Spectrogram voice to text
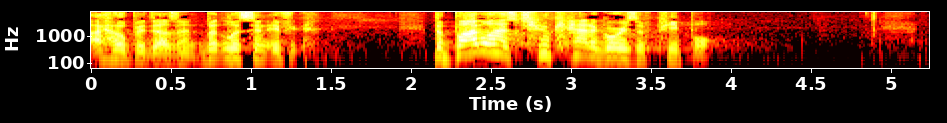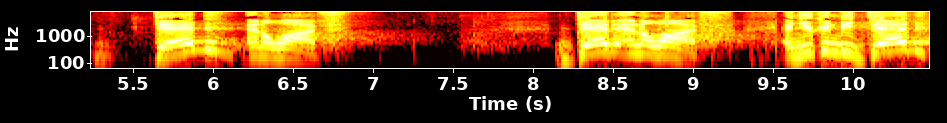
I hope it doesn't. But listen, if the Bible has two categories of people dead and alive. Dead and alive. And you can be dead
